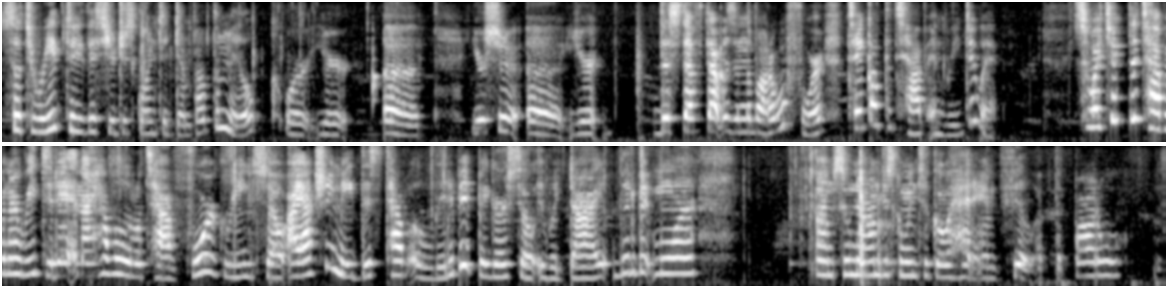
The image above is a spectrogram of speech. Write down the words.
So to redo this, you're just going to dump out the milk or your, uh, your, uh, your, the stuff that was in the bottle before. Take out the tap and redo it. So I took the tab and I redid it and I have a little tab for green. So I actually made this tab a little bit bigger so it would dye a little bit more. Um, so now I'm just going to go ahead and fill up the bottle with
